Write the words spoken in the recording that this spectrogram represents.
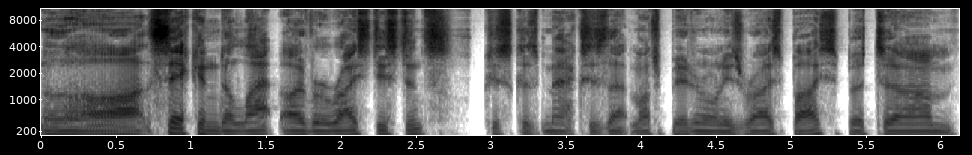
uh, second a lap over a race distance just because Max is that much better on his race pace. But um,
